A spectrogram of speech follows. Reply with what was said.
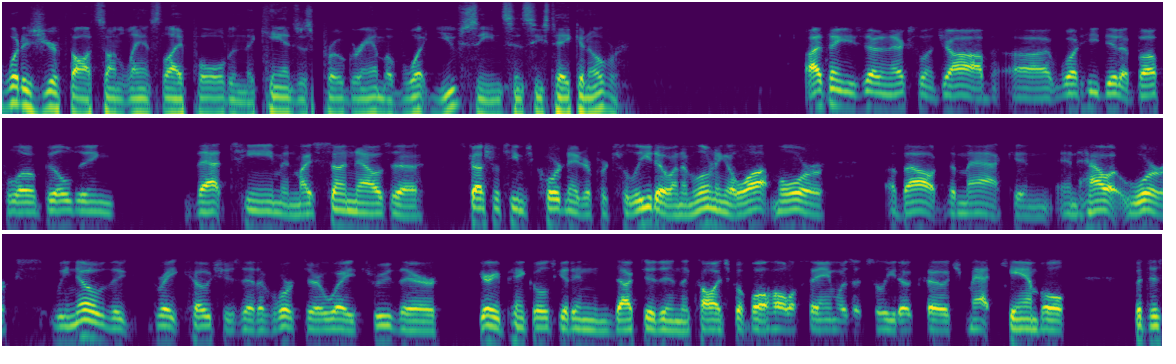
what is your thoughts on Lance Leipold and the Kansas program of what you've seen since he's taken over? I think he's done an excellent job. Uh, what he did at Buffalo, building that team, and my son now is a special teams coordinator for Toledo, and I'm learning a lot more about the MAC and, and how it works. We know the great coaches that have worked their way through there. Gary Pinkel's getting inducted in the College Football Hall of Fame was a Toledo coach, Matt Campbell. But to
